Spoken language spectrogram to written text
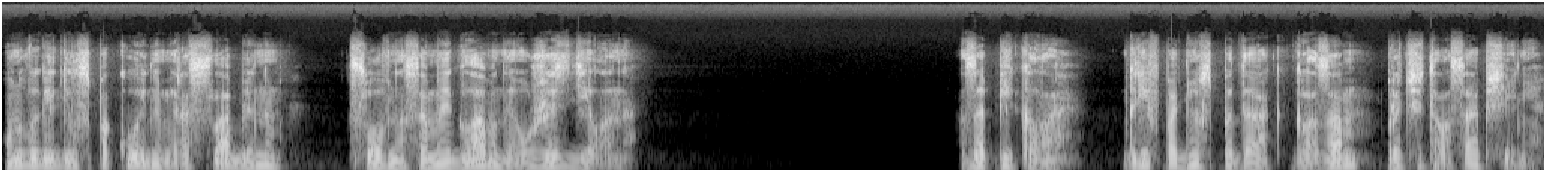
Он выглядел спокойным и расслабленным, словно самое главное уже сделано. Запикало. Гриф поднес ПДА к глазам, прочитал сообщение.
